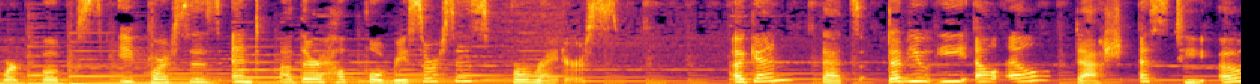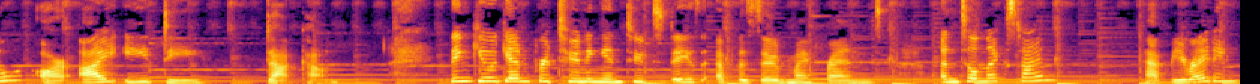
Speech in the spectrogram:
workbooks, e courses, and other helpful resources for writers. Again, that's W E L L S T O R I E D.com. Thank you again for tuning into today's episode, my friend. Until next time, happy writing!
